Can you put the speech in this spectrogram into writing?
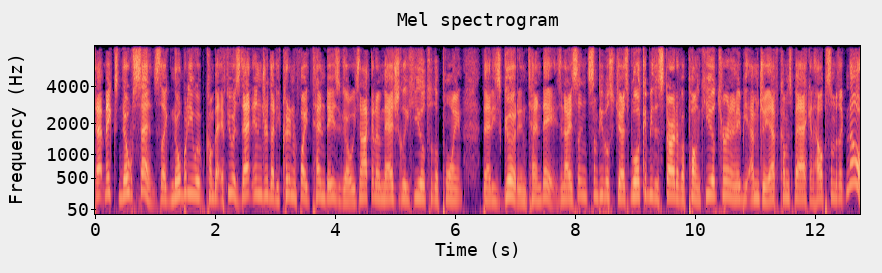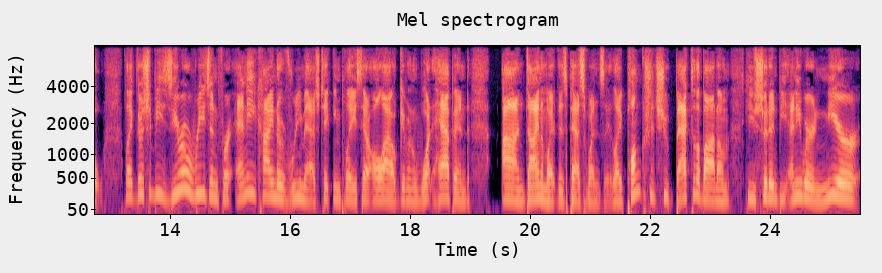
that makes no sense. Like, nobody would come back. If he was that injured that he couldn't fight 10 days ago, he's not going to magically heal to the point that he's good in 10 days. And I some, some people suggest, well, it could be the start of a Punk heel turn and maybe MJF comes back and helps him. It's like, no. Like, there should be zero reason for any kind of rematch taking place at All Out given what happened on Dynamite this past Wednesday. Like Punk should shoot back to the bottom. He shouldn't be anywhere near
